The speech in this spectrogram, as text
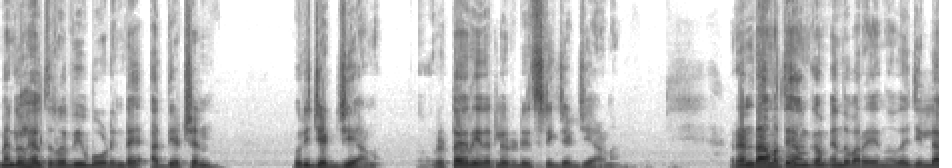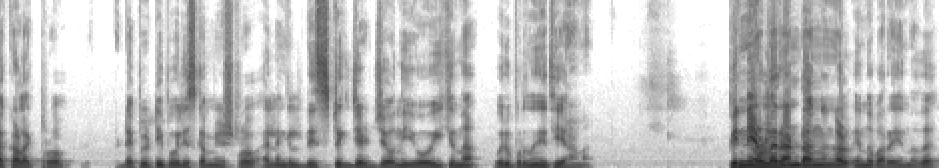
മെന്റൽ ഹെൽത്ത് റിവ്യൂ ബോർഡിന്റെ അധ്യക്ഷൻ ഒരു ജഡ്ജിയാണ്. റിട്ടയർ ചെയ്തിട്ടുള്ള ഒരു ഡിസ്ട്രിക്ട് ജഡ്ജിയാണ്. രണ്ടാമത്തെ അംഗം എന്ന് പറയുന്നത് ജില്ലാ കളക്ടറോ ഡെപ്യൂട്ടി പോലീസ് കമ്മീഷണറോ അല്ലെങ്കിൽ ഡിസ്ട്രിക്ട് ജഡ്ജോ നിയോഗിക്കുന്ന ഒരു പ്രതിനിധിയാണ്. പിന്നെയുള്ള രണ്ടംഗങ്ങൾ എന്ന് പറയുന്നത്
